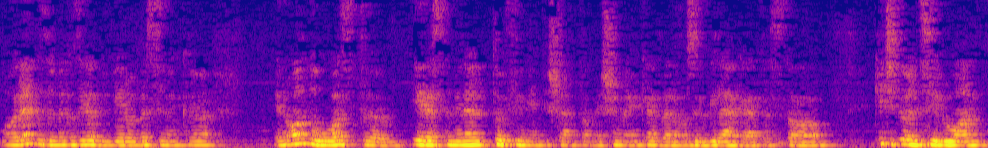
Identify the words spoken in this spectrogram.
a rendezőnek az életművéről beszélünk, én annó azt éreztem, én el, több filmét is láttam, és én nagyon kedvelem az ő világát, ezt a kicsit öncélúan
